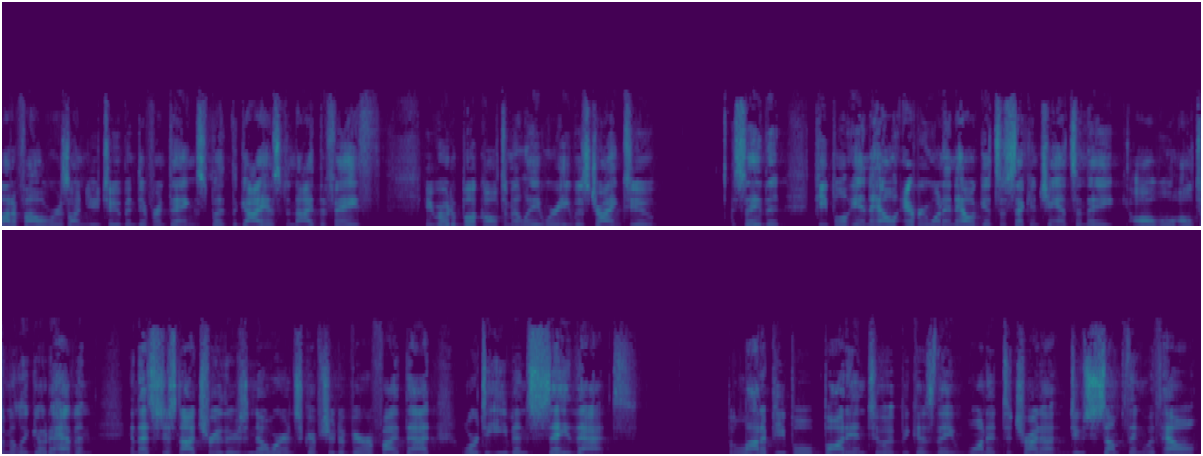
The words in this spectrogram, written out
a lot of followers on YouTube and different things, but the guy has denied the faith. He wrote a book ultimately where he was trying to say that people in hell, everyone in hell gets a second chance and they all will ultimately go to heaven. And that's just not true. There's nowhere in Scripture to verify that or to even say that. But a lot of people bought into it because they wanted to try to do something with hell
